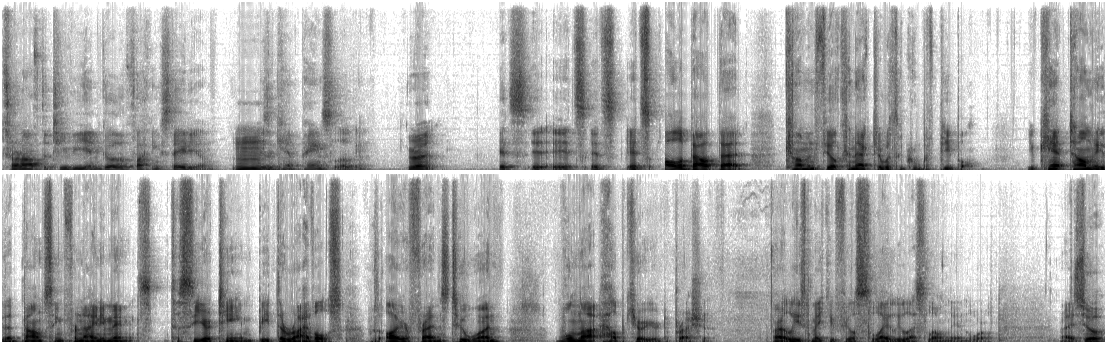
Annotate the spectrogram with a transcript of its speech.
turn off the tv and go to the fucking stadium Mm. is a campaign slogan Right. it's it, it's it's it's all about that come and feel connected with a group of people. You can't tell me that bouncing for 90 minutes to see your team beat the rivals with all your friends 2-1 will not help cure your depression or at least make you feel slightly less lonely in the world. Right? Sure.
